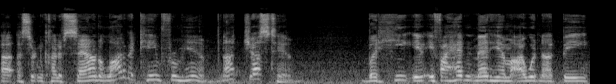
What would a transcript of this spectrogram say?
a, a, certain kind of sound, a lot of it came from him. Not just him, but he. If I hadn't met him, I would not be,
